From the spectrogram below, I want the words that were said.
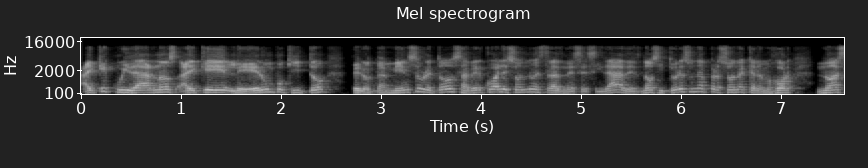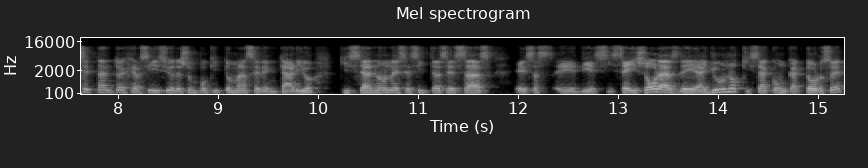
hay que cuidarnos, hay que leer un poquito, pero también sobre todo saber cuáles son nuestras necesidades, ¿no? Si tú eres una persona que a lo mejor no hace tanto ejercicio, eres un poquito más sedentario, quizá no necesitas esas, esas eh, 16 horas de ayuno, quizá con 14,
